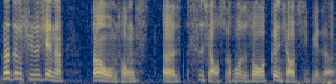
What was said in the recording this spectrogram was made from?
那这个趋势线呢，当然我们从呃四小时或者说更小级别的。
